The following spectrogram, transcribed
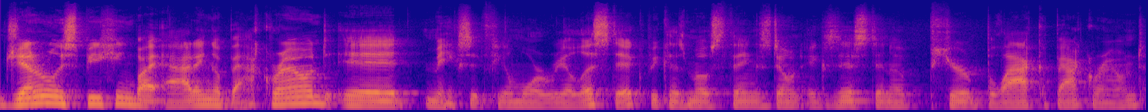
generally speaking, by adding a background, it makes it feel more realistic because most things don't exist in a pure black background.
